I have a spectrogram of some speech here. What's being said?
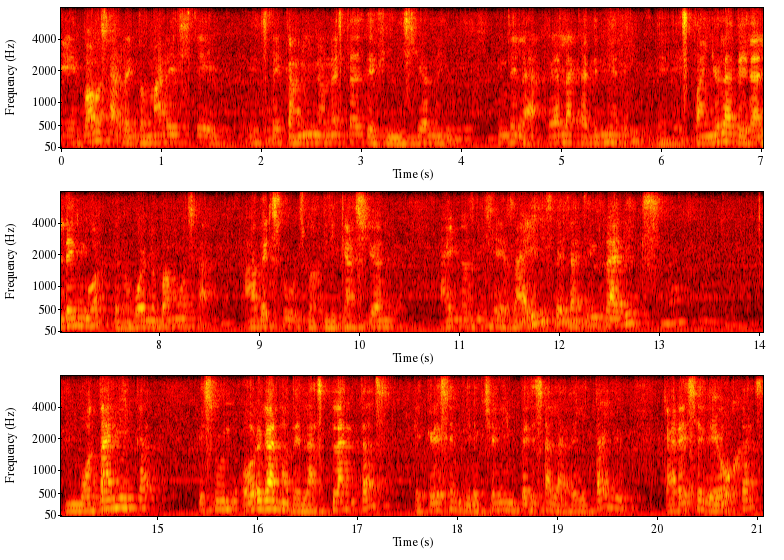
eh, vamos a retomar este, este camino, ¿no? estas definiciones de la Real Academia Española de la Lengua, pero bueno, vamos a, ver su, aplicación. Ahí nos dice raíz, del latín radix. En botánica es un órgano de las plantas que crece en dirección inversa a la del tallo, carece de hojas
